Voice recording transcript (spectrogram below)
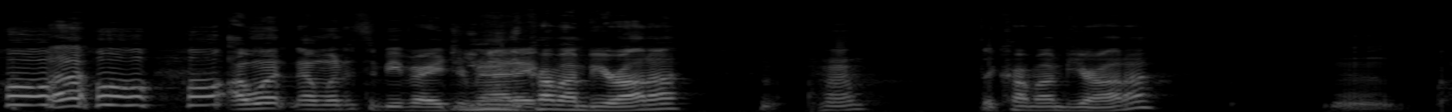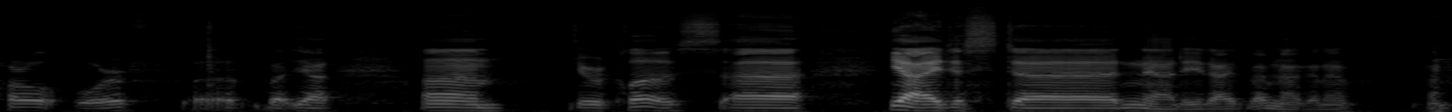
ha. ha. I want I want it to be very You mean the dramatic. Carmen Burana? huh? The Carmen Burana? uh, Carl Orff, uh, but yeah, um, you were close. Uh, yeah, I just uh, no, dude, I, I'm not gonna, I'm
